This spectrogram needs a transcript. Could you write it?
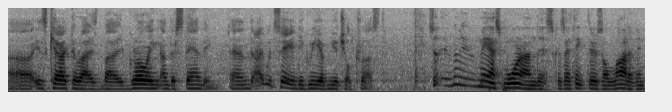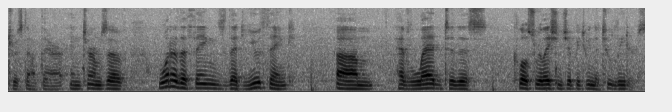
uh, is characterized by growing understanding and I would say a degree of mutual trust. So let me, let me ask more on this because I think there's a lot of interest out there in terms of what are the things that you think um, have led to this close relationship between the two leaders,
